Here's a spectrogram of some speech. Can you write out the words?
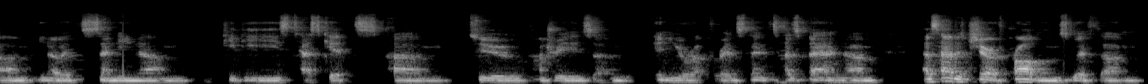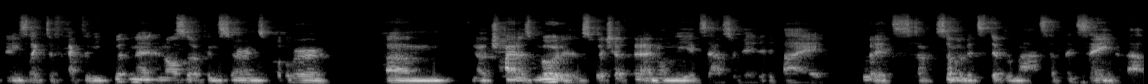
um, you know, it's sending um, PPEs, test kits um, to countries um, in Europe, for instance, has been um, has had its share of problems with um, things like defective equipment and also concerns over you know China's motives, which have been only exacerbated by what its some of its diplomats have been saying about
